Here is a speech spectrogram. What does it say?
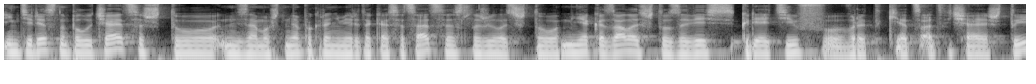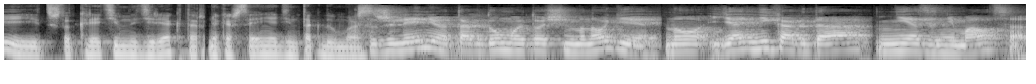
интересно получается, что, не знаю, может, у меня, по крайней мере, такая ассоциация сложилась, что мне казалось, что за весь креатив в RedCats отвечаешь ты, и что креативный директор. Мне кажется, я не один так думаю. К сожалению, так думают очень многие, но я никогда не занимался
